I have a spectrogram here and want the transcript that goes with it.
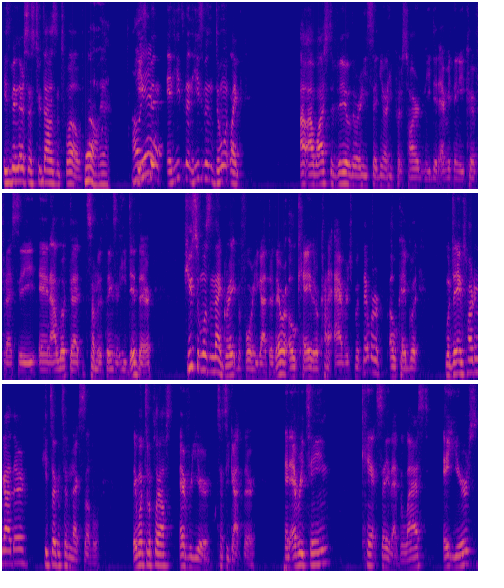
he's been there since 2012. Oh yeah. Oh he's yeah. Been, and he's been he's been doing like. I, I watched the video where he said, you know, he put his heart and he did everything he could for that city. And I looked at some of the things that he did there. Houston wasn't that great before he got there. They were okay. They were kind of average, but they were okay. But when James Harden got there, he took them to the next level. They went to the playoffs every year since he got there. And every team can't say that. The last eight years,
